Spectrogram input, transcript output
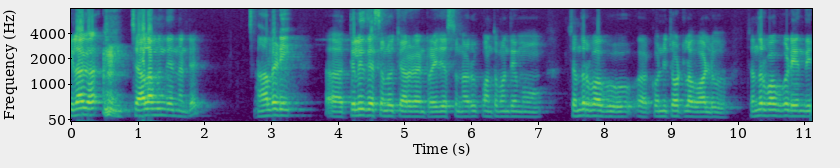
ఇలాగా చాలామంది ఏంటంటే ఆల్రెడీ తెలుగుదేశంలో చేరడానికి ట్రై చేస్తున్నారు. కొంతమంది ఏమో చంద్రబాబు కొన్ని చోట్ల వాళ్ళు చంద్రబాబు కూడా ఏంది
